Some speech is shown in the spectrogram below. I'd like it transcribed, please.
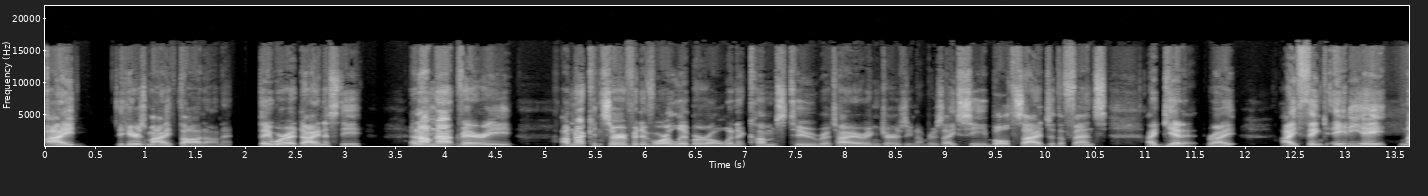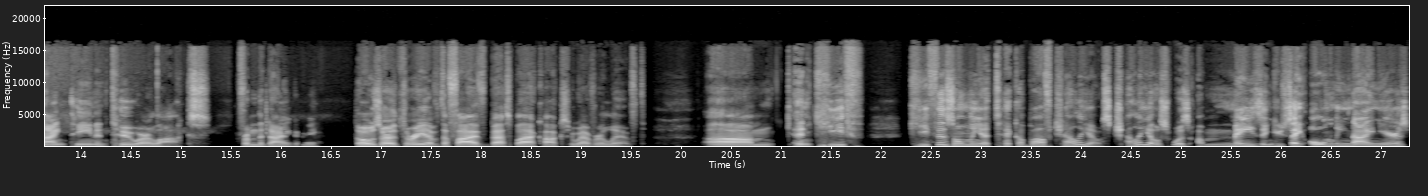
I here's my thought on it. They were a dynasty, and I'm not very I'm not conservative or liberal when it comes to retiring jersey numbers. I see both sides of the fence. I get it, right? I think 88, 19, and 2 are locks from the dynasty. Those are three of the five best Blackhawks who ever lived. Um, and Keith, Keith is only a tick above Chelios. Chelios was amazing. You say only nine years?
